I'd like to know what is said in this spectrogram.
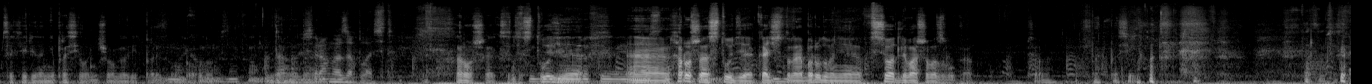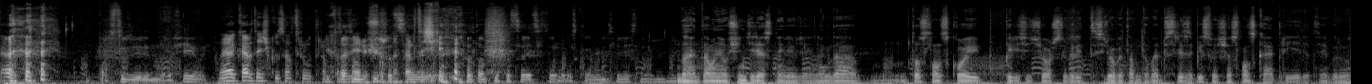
Кстати, Ирина не просила ничего говорить по этому поводу. Знакомый, знакомый. Да, да, Все да. равно заплатит. Хорошая, кстати, Студия я Э, хорошая студия, качественное оборудование, все для вашего звука. Всё. Спасибо. По студии Ирины Дорофеевой. Ну, я карточку завтра утром проверю, что на карточке. и кто там пишется, эти тоже расскажу, интересные люди. Да, там они очень интересные люди. Иногда то с Ланской пересечешься, говорит, Серега, там давай быстрее записывай, сейчас Ланская приедет. Я говорю,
